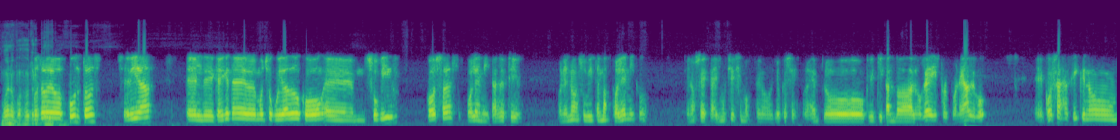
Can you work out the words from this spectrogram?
Bueno, pues otro, otro de los puntos sería el de que hay que tener mucho cuidado con eh, subir cosas polémicas, es decir, ponernos a subir temas polémicos, que no sé, que hay muchísimos, pero yo qué sé, por ejemplo, criticando a los gays por poner algo, eh, cosas así que no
